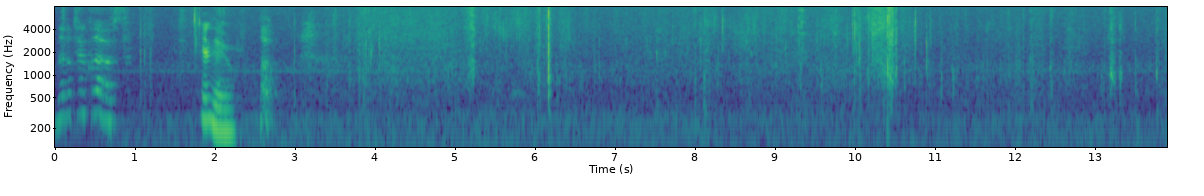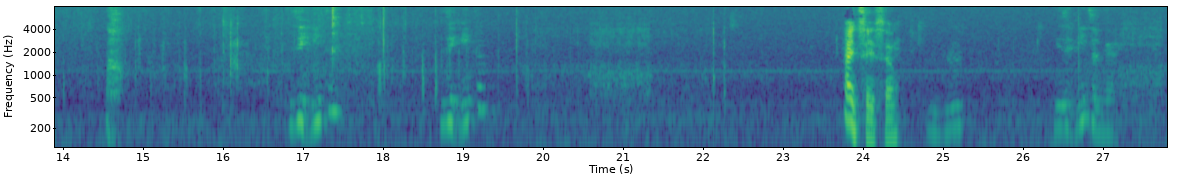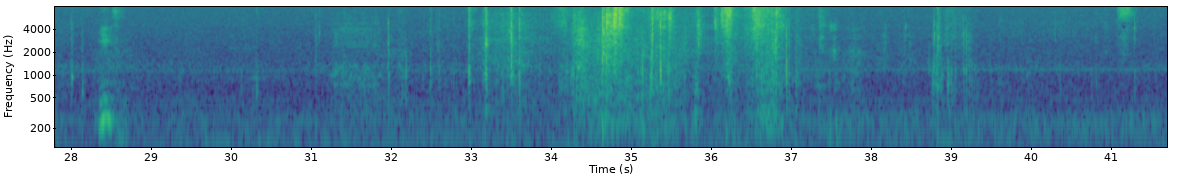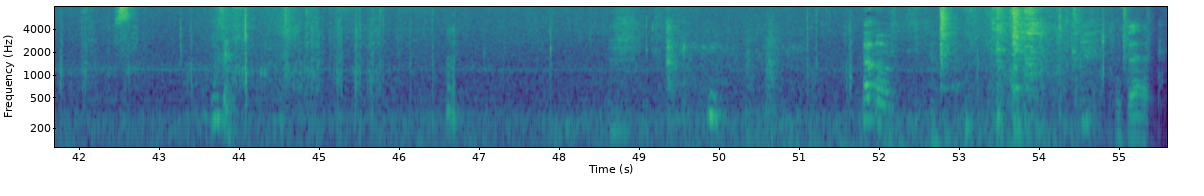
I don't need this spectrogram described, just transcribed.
A little too close. Hello. Oh. Is he eating? Is he eating? I'd say so. Mm-hmm. He's a handsome guy. Handsome. Handsome. Uh-oh. What's that?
